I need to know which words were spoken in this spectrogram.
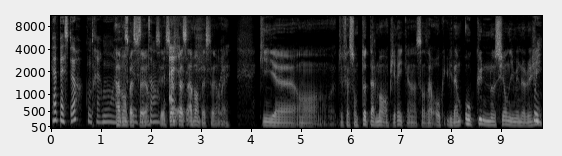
Pas Pasteur, contrairement à avant Pasteur. Ça se passe avant Pasteur, ouais. Qui, euh, en, de façon totalement empirique, hein, sans avoir évidemment aucune notion d'immunologie. Oui,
